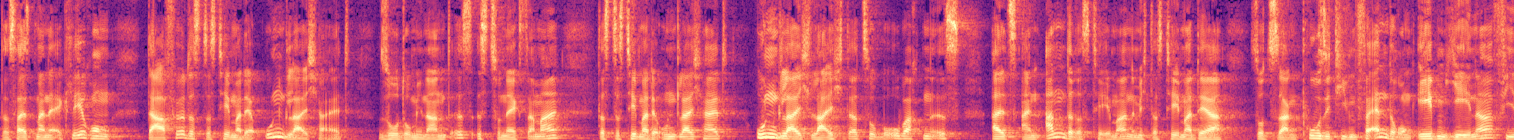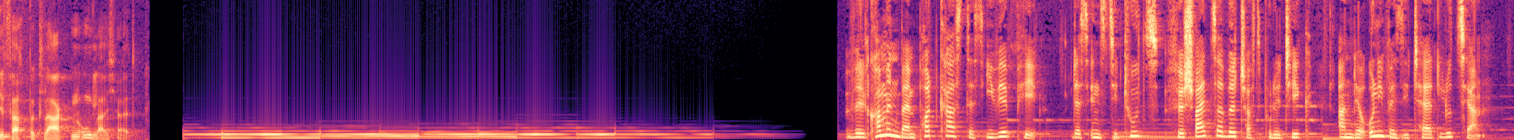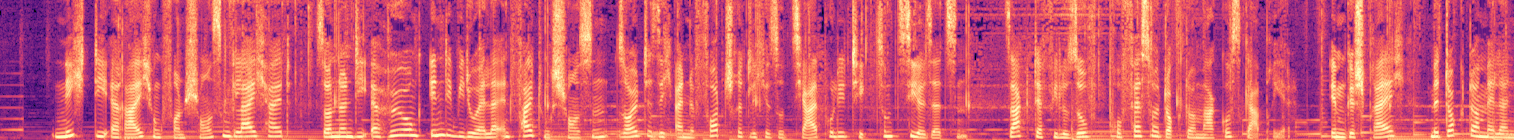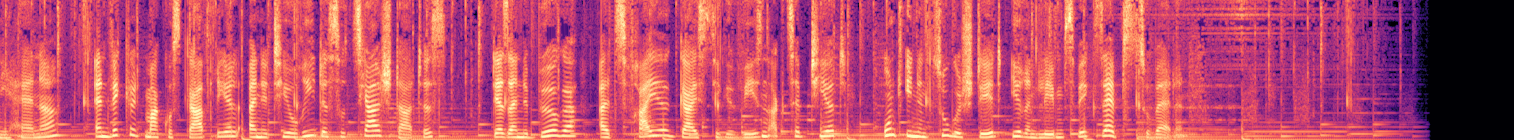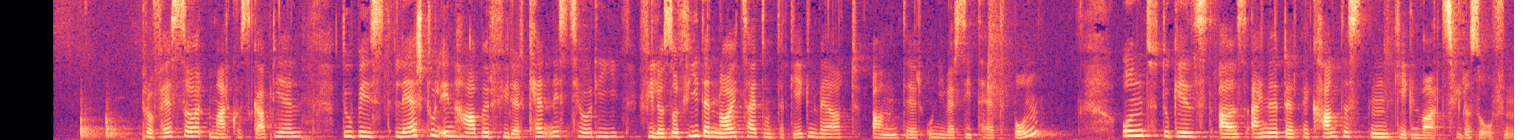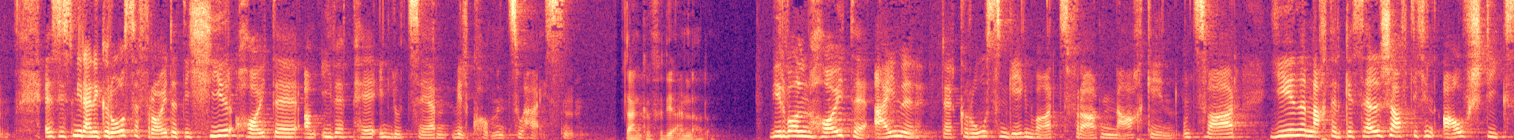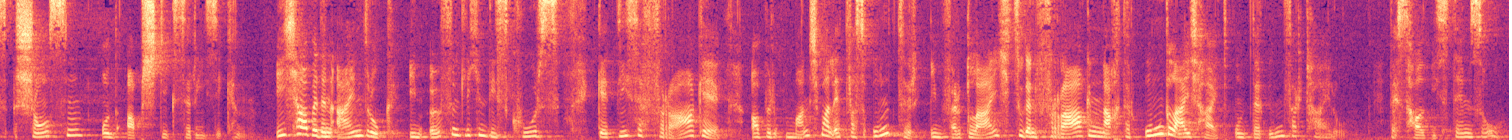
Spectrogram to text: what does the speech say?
Das heißt, meine Erklärung dafür, dass das Thema der Ungleichheit so dominant ist, ist zunächst einmal, dass das Thema der Ungleichheit ungleich leichter zu beobachten ist als ein anderes Thema, nämlich das Thema der sozusagen positiven Veränderung eben jener vielfach beklagten Ungleichheit. Willkommen beim Podcast des IWP des Instituts für Schweizer Wirtschaftspolitik an der Universität Luzern. Nicht die Erreichung von Chancengleichheit, sondern die Erhöhung individueller Entfaltungschancen sollte sich eine fortschrittliche Sozialpolitik zum Ziel setzen, sagt der Philosoph Prof. Dr. Markus Gabriel. Im Gespräch mit Dr. Melanie Hähner entwickelt Markus Gabriel eine Theorie des Sozialstaates, der seine Bürger als freie geistige Wesen akzeptiert und ihnen zugesteht, ihren Lebensweg selbst zu wählen. Professor Markus Gabriel, du bist Lehrstuhlinhaber für Erkenntnistheorie, Philosophie der Neuzeit und der Gegenwart an der Universität Bonn und du giltst als einer der bekanntesten Gegenwartsphilosophen. Es ist mir eine große Freude, dich hier heute am IWP in Luzern willkommen zu heißen. Danke für die Einladung. Wir wollen heute einer der großen Gegenwartsfragen nachgehen, und zwar jener nach der gesellschaftlichen Aufstiegschancen und Abstiegsrisiken. Ich habe den Eindruck, im öffentlichen Diskurs geht diese Frage aber manchmal etwas unter im Vergleich zu den Fragen nach der Ungleichheit und der Umverteilung. Weshalb ist dem so?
